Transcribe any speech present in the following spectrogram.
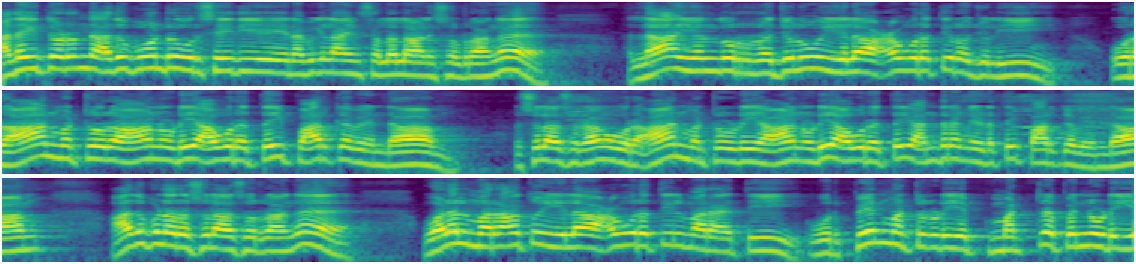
அதைத் தொடர்ந்து அது போன்ற ஒரு செய்தியை நபிகளாயம் சொல்லலான்னு சொல்கிறாங்க லா எந்தூர் ரஜுலு இல அவுரத்தி ரஜுலி. ஒரு ஆண் மற்றொரு ஆணுடைய அவுரத்தை பார்க்க வேண்டாம். ரசுல்லா சொல்கிறாங்க ஒரு ஆண் மற்றவருடைய ஆணுடைய அவுரத்தை அந்தரங்க இடத்தை பார்க்க வேண்டாம். அதுபோல் ரசுல்லா சொல்கிறாங்க வளல் மராத்து இல அவுரத்தில் மராத்தி. ஒரு பெண் மற்றொருடைய மற்ற பெண்ணுடைய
